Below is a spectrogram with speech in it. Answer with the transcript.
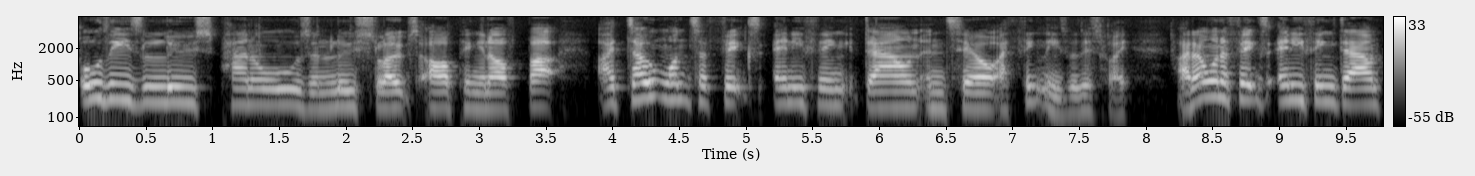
all these loose panels and loose slopes are pinging off but I don't want to fix anything down until, I think these were this way. I don't want to fix anything down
